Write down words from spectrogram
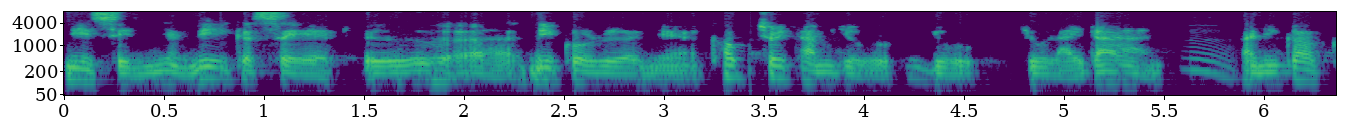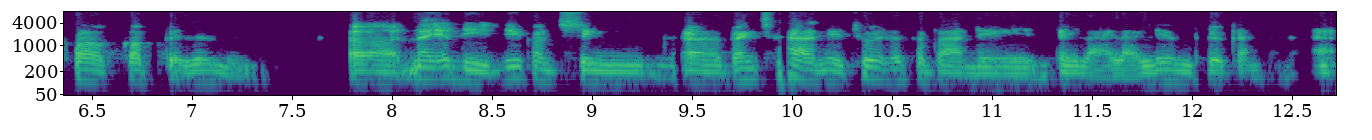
หนี้สินอย่างหนี้เกษตร หรือเอ่อหนี้ครัวเรือนเนี่ยเขาช่วยทำอยู่อยู่อยู่หลายด้านอืมอันนี้ก็ก็ก็เป็นเรื่องหนึ่งเอ่อในอดีตนี่ความจริงเอ่อแบงค์ชาติเนี่ยช่วยรัฐบาลในในหลายหลาย ๆ เรื่องด้วยกันนะฮะ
